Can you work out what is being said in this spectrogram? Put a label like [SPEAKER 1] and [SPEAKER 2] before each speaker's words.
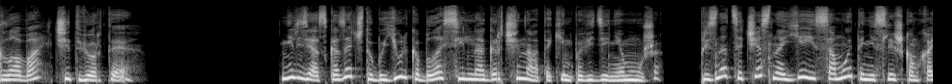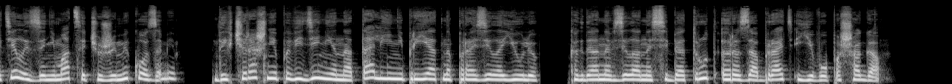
[SPEAKER 1] Глава четвертая. Нельзя сказать, чтобы Юлька была сильно огорчена таким поведением мужа. Признаться честно, ей самой-то не слишком хотелось заниматься чужими козами. Да и вчерашнее поведение Натальи неприятно поразило Юлю, когда она взяла на себя труд разобрать его по шагам.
